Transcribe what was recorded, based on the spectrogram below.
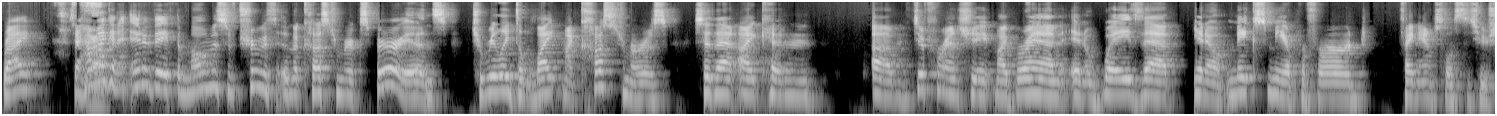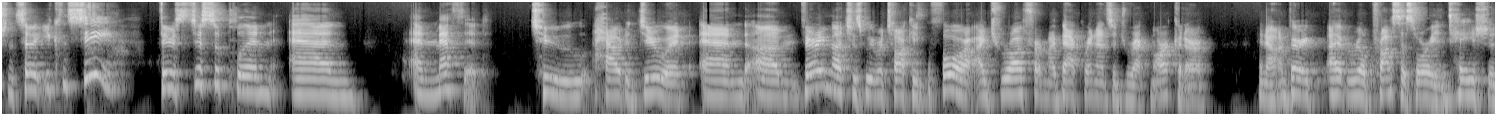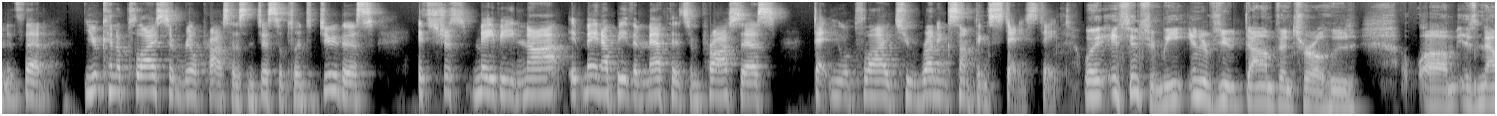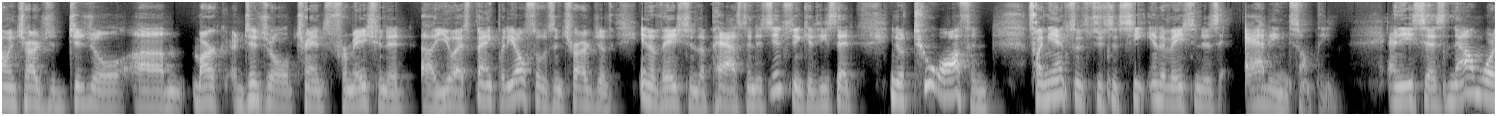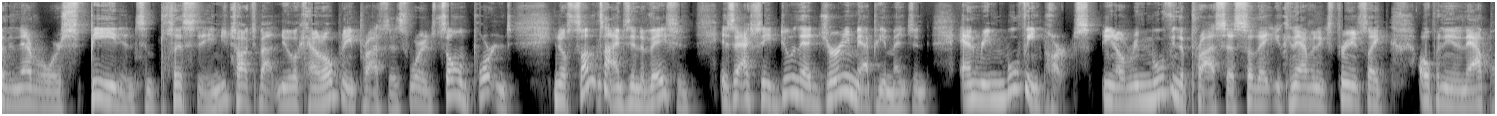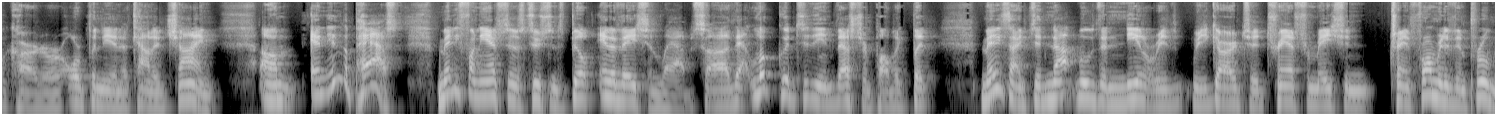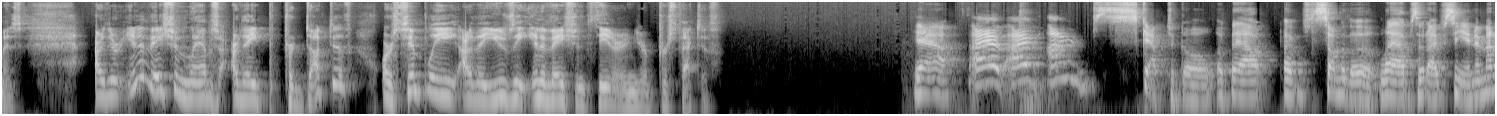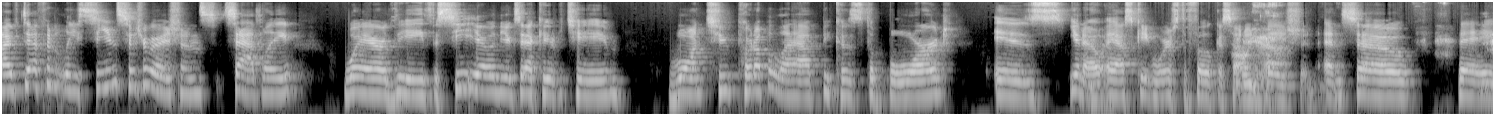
Right? So, how yeah. am I going to innovate the moments of truth in the customer experience to really delight my customers so that I can um, differentiate my brand in a way that you know makes me a preferred financial institution. So you can see there's discipline and and method to how to do it, and um, very much as we were talking before, I draw from my background as a direct marketer. You know, I'm very I have a real process orientation. It's that you can apply some real process and discipline to do this it's just maybe not, it may not be the methods and process that you apply to running something steady state. Well, it's interesting. We interviewed Dom Venturo, who um, is now in charge of digital um, mark digital transformation at uh, U.S. Bank, but he also was in charge of innovation in the past. And it's interesting because he said, you know, too often financial institutions see innovation as adding something and he says now more than ever, we're speed and simplicity, and you talked about new account opening process, where it's so important. You know, sometimes innovation is actually doing that journey map you mentioned and removing parts. You know, removing the process so that you can have an experience like opening an Apple Card or opening an account at Chime. Um, and in the past, many financial institutions built innovation labs uh, that look good to the investor public, but many times did not move the needle with regard to transformation, transformative improvements. Are there innovation labs? Are they productive or simply are they usually innovation theater in your perspective? Yeah, I, I'm, I'm skeptical about uh, some of the labs that I've seen. I mean, I've definitely seen situations, sadly, where the the CEO and the executive team want to put up a lab because the board is, you know, asking where's the focus on oh, innovation. Yeah. And so they,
